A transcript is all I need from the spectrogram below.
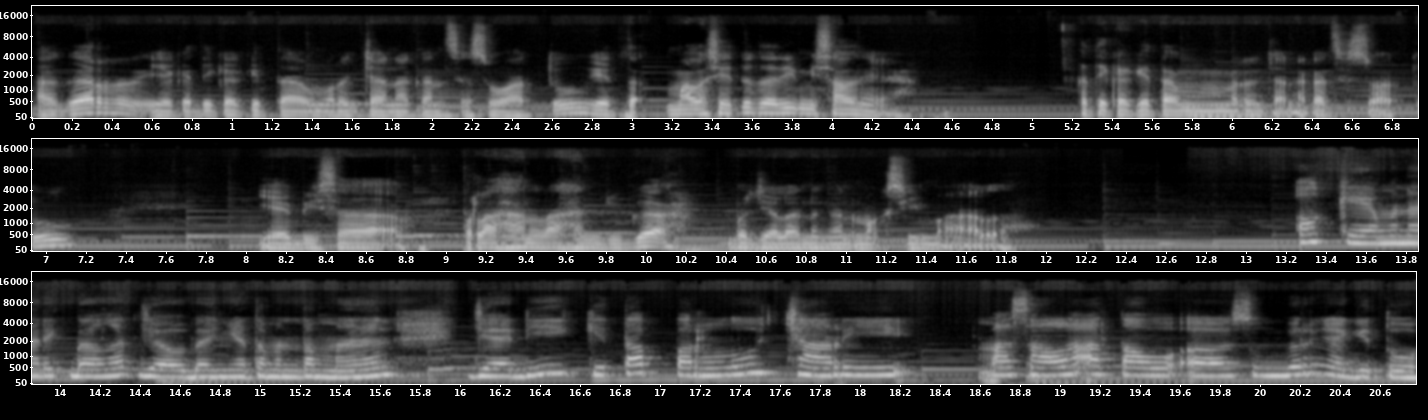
Agar ya ketika kita merencanakan sesuatu ya malas itu tadi misalnya ya. Ketika kita merencanakan sesuatu ya bisa perlahan-lahan juga berjalan dengan maksimal. Oke, menarik banget jawabannya teman-teman. Jadi kita perlu cari masalah atau uh, sumbernya gitu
